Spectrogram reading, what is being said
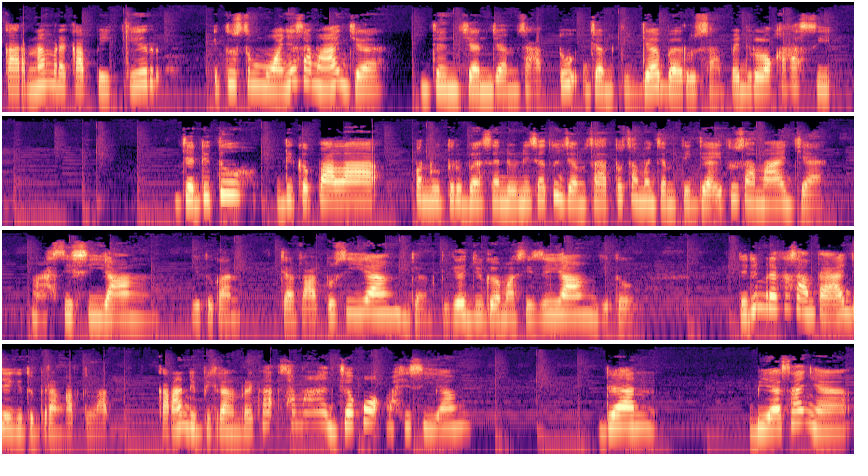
karena mereka pikir itu semuanya sama aja. janjian jam 1, jam 3 baru sampai di lokasi. Jadi tuh di kepala penutur bahasa Indonesia tuh jam 1 sama jam 3 itu sama aja. Masih siang gitu kan. Jam 1 siang, jam 3 juga masih siang gitu. Jadi mereka santai aja gitu berangkat telat. Karena di pikiran mereka sama aja kok masih siang. Dan biasanya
